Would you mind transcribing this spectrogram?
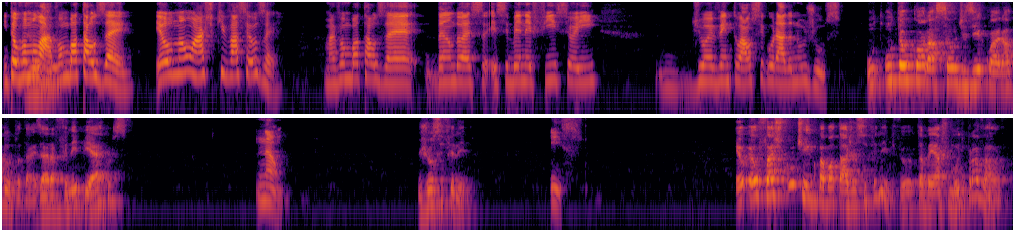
Então vamos Criou lá, muito. vamos botar o Zé. Eu não acho que vá ser o Zé. Mas vamos botar o Zé dando essa- esse benefício aí de uma eventual segurada no Jus. O, o teu coração dizia qual era a dupla, Thais? Era Felipe Hércules, Não, e Felipe. isso. Eu, eu fecho contigo para botar e Felipe, viu? Eu também acho muito provável.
